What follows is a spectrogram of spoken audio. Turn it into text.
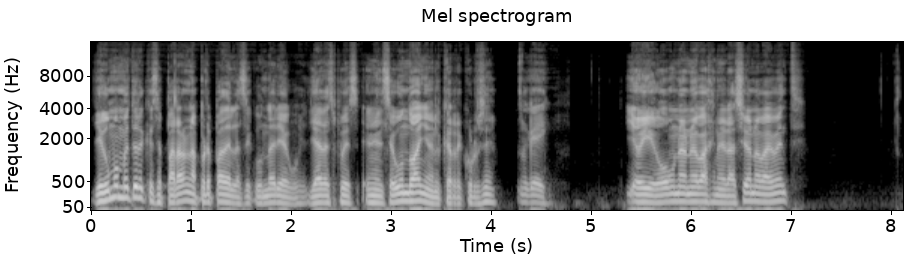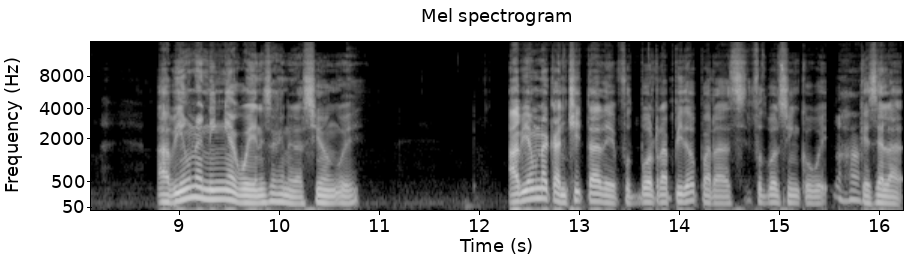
Llegó un momento en el que separaron la prepa de la secundaria, güey. Ya después, en el segundo año en el que recursé. Ok. Y llegó una nueva generación, obviamente. Había una niña, güey, en esa generación, güey. Había una canchita de fútbol rápido para fútbol 5, güey. Ajá. Que se la...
